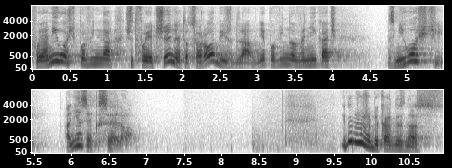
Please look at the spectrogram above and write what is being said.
Twoja miłość powinna, czy Twoje czyny, to co robisz dla mnie, powinno wynikać z miłości, a nie z Excela. I dobrze, żeby każdy z nas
